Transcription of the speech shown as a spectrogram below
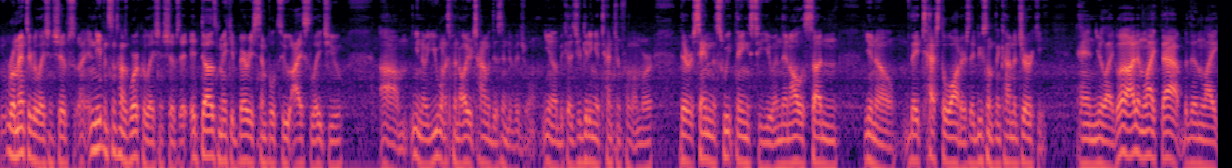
romantic relationships and even sometimes work relationships, it, it does make it very simple to isolate you um, you know, you want to spend all your time with this individual, you know, because you're getting attention from them or they're saying the sweet things to you. And then all of a sudden, you know, they test the waters, they do something kind of jerky. And you're like, well, I didn't like that. But then, like,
